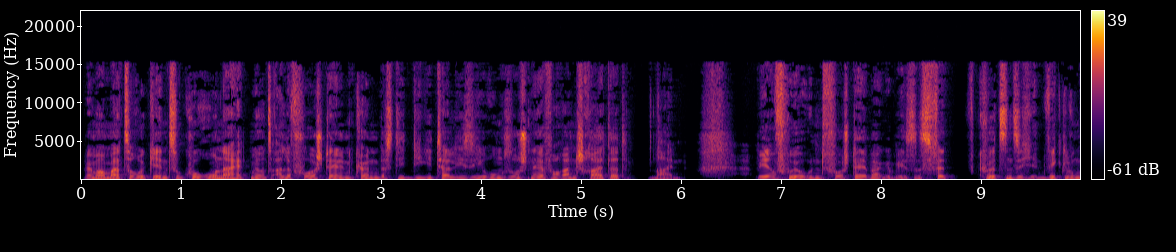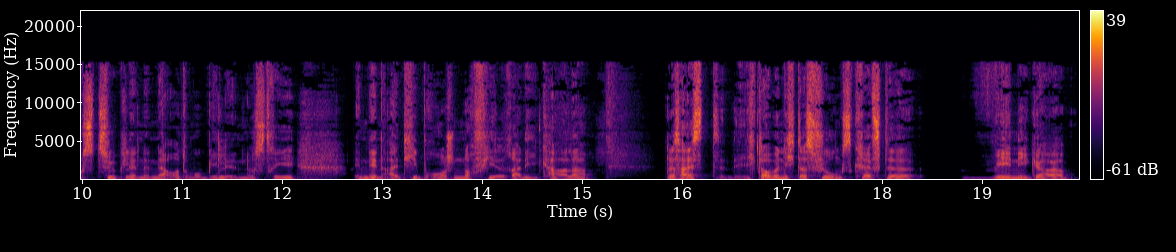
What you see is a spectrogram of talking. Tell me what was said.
wenn wir mal zurückgehen zu Corona, hätten wir uns alle vorstellen können, dass die Digitalisierung so schnell voranschreitet? Nein. Wäre früher unvorstellbar gewesen. Es verkürzen sich Entwicklungszyklen in der Automobilindustrie, in den IT-Branchen noch viel radikaler. Das heißt, ich glaube nicht, dass Führungskräfte weniger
